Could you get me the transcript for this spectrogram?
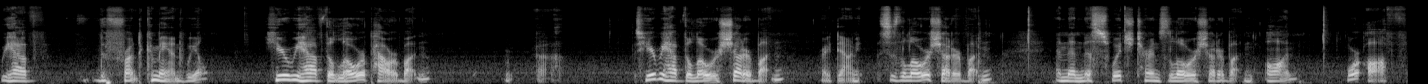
we have the front command wheel. Here we have the lower power button. Uh, here we have the lower shutter button right down here. This is the lower shutter button. And then this switch turns the lower shutter button on or off.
